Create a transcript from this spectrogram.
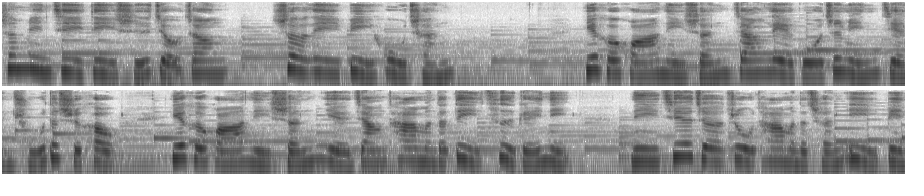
生命记第十九章，设立庇护城。耶和华你神将列国之民剪除的时候，耶和华你神也将他们的地赐给你。你接着住他们的城邑，并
